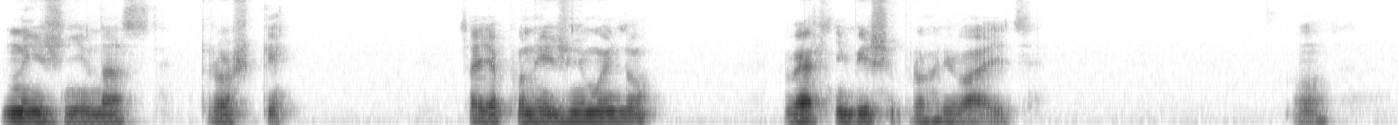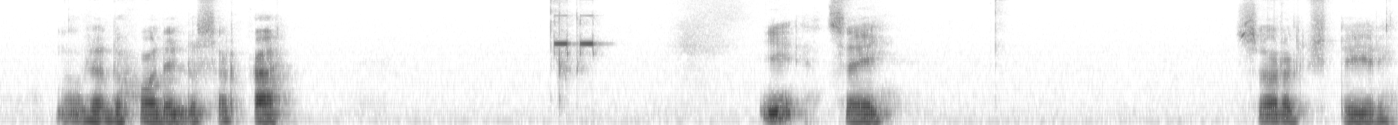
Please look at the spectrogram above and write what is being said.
Нижній в нас трошки. Це я по нижньому йду. Верхній більше прогрівається. От. Ну, вже доходить до 40. І цей 44.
